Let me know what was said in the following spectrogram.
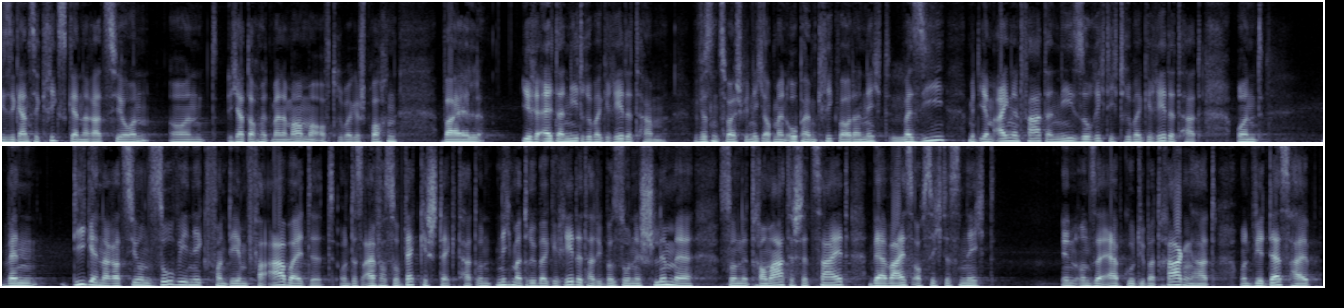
diese ganze Kriegsgeneration. Und ich hatte auch mit meiner Mama oft drüber gesprochen, weil ihre Eltern nie drüber geredet haben. Wir wissen zum Beispiel nicht, ob mein Opa im Krieg war oder nicht, mhm. weil sie mit ihrem eigenen Vater nie so richtig drüber geredet hat. Und wenn die Generation so wenig von dem verarbeitet und das einfach so weggesteckt hat und nicht mal drüber geredet hat, über so eine schlimme, so eine traumatische Zeit, wer weiß, ob sich das nicht in unser Erbgut übertragen hat und wir deshalb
